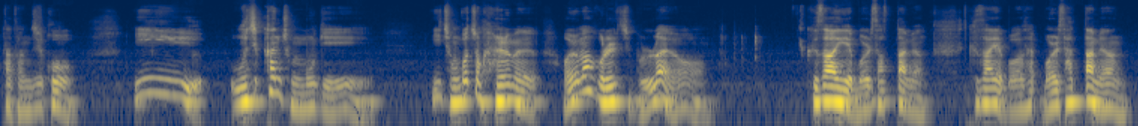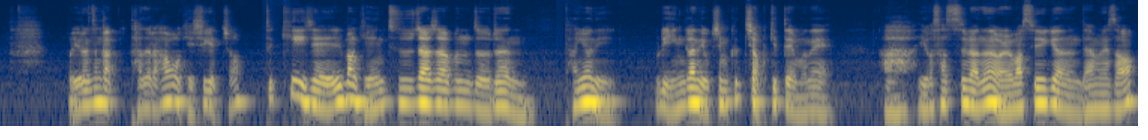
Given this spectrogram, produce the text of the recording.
다 던지고 이 우직한 종목이 이 정거점 가려면 얼마 걸릴지 몰라요. 그 사이에 뭘 샀다면 그 사이에 뭐, 사- 뭘 샀다면 뭐 이런 생각 다들 하고 계시겠죠. 특히 이제 일반 개인 투자자분들은 당연히 우리 인간의 욕심 끝이 없기 때문에 아 이거 샀으면은 얼마 수익이었는데 하면서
